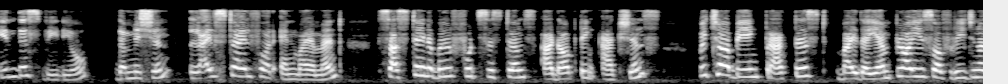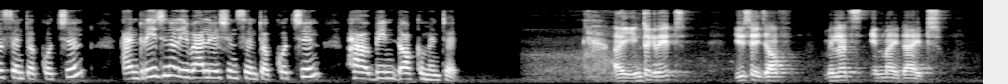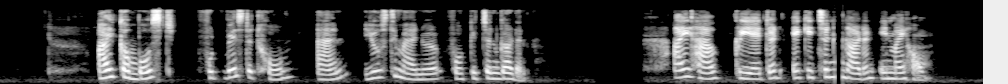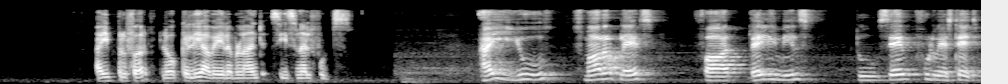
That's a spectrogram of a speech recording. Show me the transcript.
In this video, the mission Lifestyle for Environment Sustainable Food Systems Adopting Actions, which are being practiced by the employees of Regional Center Cochin and Regional Evaluation Center Cochin, have been documented. I integrate usage of millets in my diet. I compost food waste at home and use the manure for kitchen garden. I have created a kitchen garden in my home. I prefer locally available and seasonal foods. I use smaller plates for daily meals to save food wastage.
